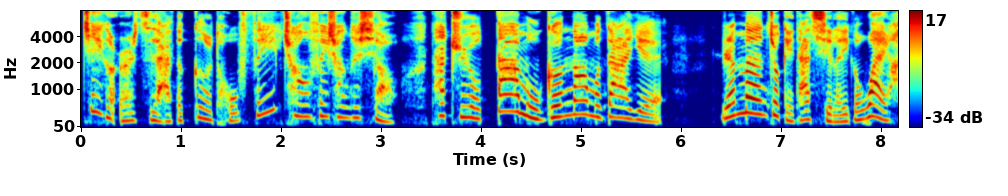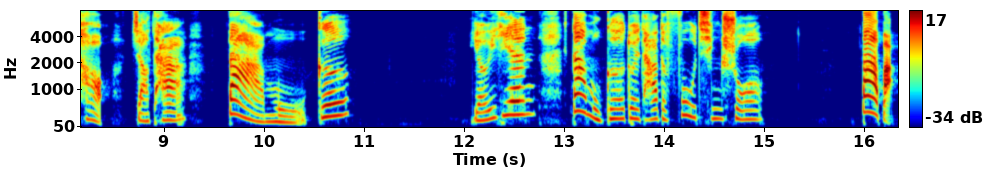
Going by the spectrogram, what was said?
这个儿子啊的个头非常非常的小，他只有大拇哥那么大耶。人们就给他起了一个外号，叫他大拇哥。有一天，大拇哥对他的父亲说：“爸爸。”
